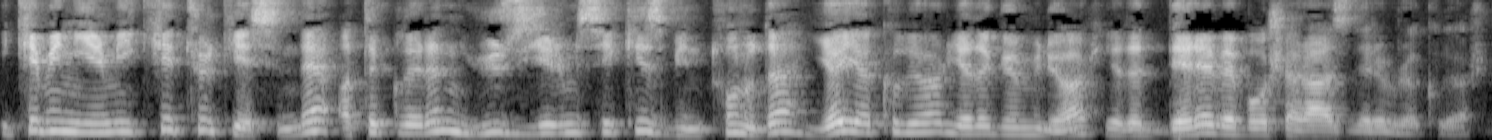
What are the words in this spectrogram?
2022 Türkiye'sinde atıkların 128 bin tonu da ya yakılıyor ya da gömülüyor ya da dere ve boş arazilere bırakılıyor.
